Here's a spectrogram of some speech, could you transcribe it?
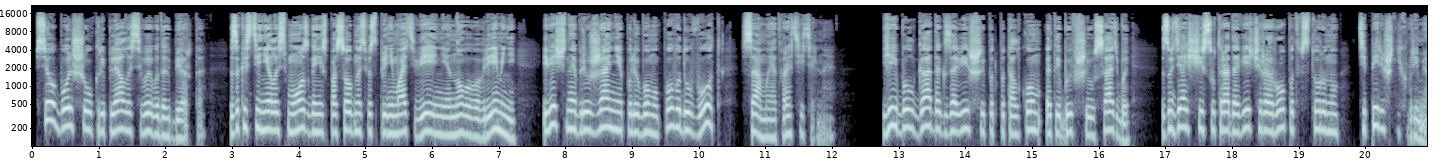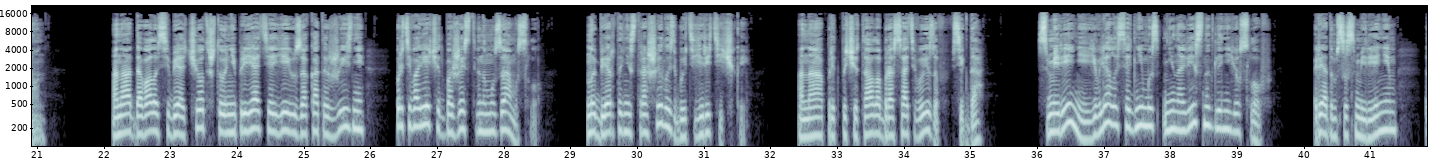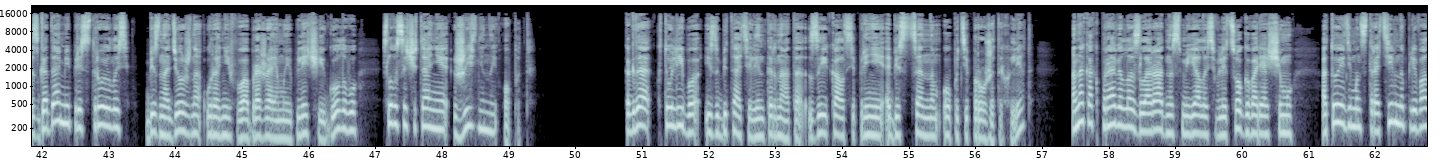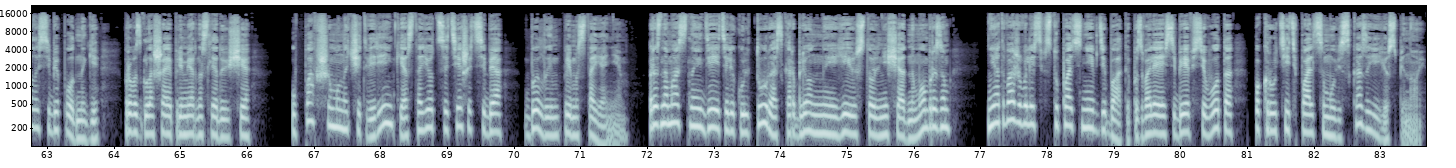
Все больше укреплялось в выводах Берта закостенелость мозга, неспособность воспринимать веяние нового времени и вечное брюзжание по любому поводу — вот самое отвратительное. Ей был гадок, зависший под потолком этой бывшей усадьбы, зудящий с утра до вечера ропот в сторону теперешних времен. Она отдавала себе отчет, что неприятие ею заката жизни противоречит божественному замыслу. Но Берта не страшилась быть еретичкой. Она предпочитала бросать вызов всегда. Смирение являлось одним из ненавистных для нее слов. Рядом со смирением с годами пристроилось, безнадежно уронив воображаемые плечи и голову, словосочетание «жизненный опыт». Когда кто-либо из обитателей интерната заикался при ней о бесценном опыте прожитых лет, она, как правило, злорадно смеялась в лицо говорящему а то и демонстративно плевала себе под ноги, провозглашая примерно следующее «Упавшему на четвереньки остается тешить себя былым прямостоянием». Разномастные деятели культуры, оскорбленные ею столь нещадным образом, не отваживались вступать с ней в дебаты, позволяя себе всего-то покрутить пальцем у виска за ее спиной.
